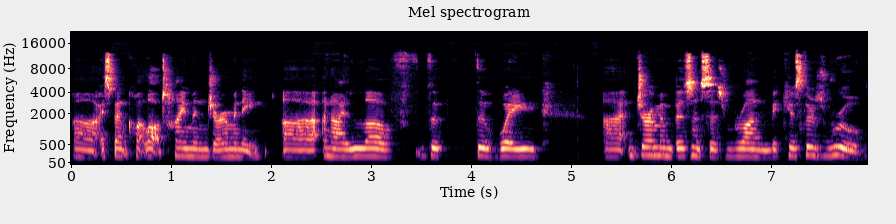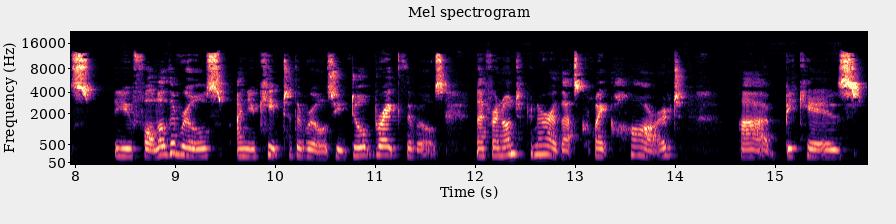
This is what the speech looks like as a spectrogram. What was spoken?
Uh, I spent quite a lot of time in Germany, uh, and I love the the way uh, German businesses run because there's rules. You follow the rules and you keep to the rules. You don't break the rules. Now, for an entrepreneur, that's quite hard uh, because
